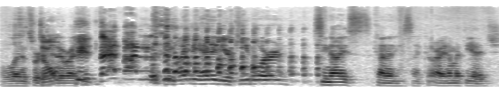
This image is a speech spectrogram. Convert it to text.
We'll let him sort of head over. Don't hit think that button. He might be headed to your keyboard. See now he's kind of he's like, all right, I'm at the edge.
